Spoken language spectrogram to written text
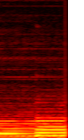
Música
